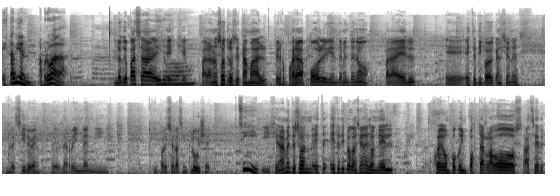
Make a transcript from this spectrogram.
Está bien, aprobada. Lo que pasa es que para nosotros está mal, pero para Paul evidentemente no. Para él eh, este tipo de canciones le sirven, le, rinden y, y, por eso las incluye. Sí. Y generalmente son este, este tipo de canciones donde él juega un poco a impostar la voz, hacer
